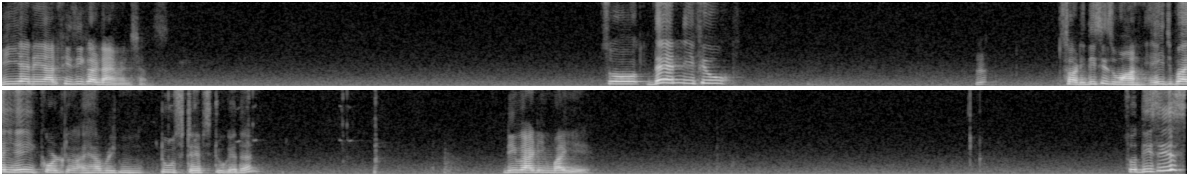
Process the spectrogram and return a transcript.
B and A are physical dimensions. So, then if you sorry this is 1 h by a equal to I have written two steps together dividing by a. So, this is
